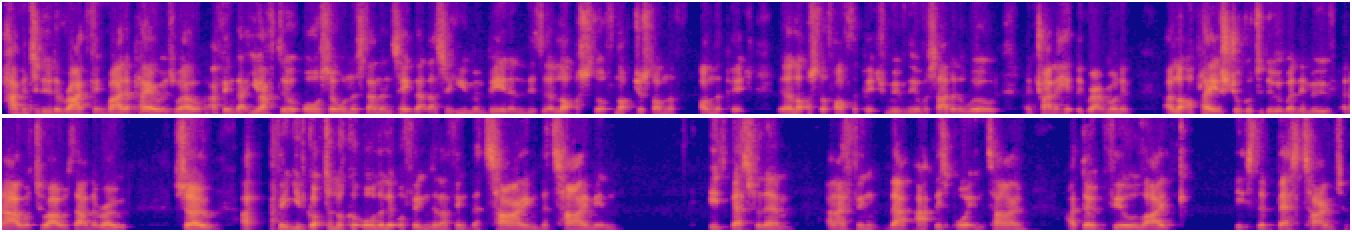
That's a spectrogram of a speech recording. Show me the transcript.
having to do the right thing by the player as well. I think that you have to also understand and take that that's a human being, and there's a lot of stuff not just on the on the pitch. There's a lot of stuff off the pitch, moving the other side of the world and trying to hit the ground running. A lot of players struggle to do it when they move an hour, two hours down the road. So I think you've got to look at all the little things, and I think the time, the timing, is best for them. And I think that at this point in time, I don't feel like it's the best time to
